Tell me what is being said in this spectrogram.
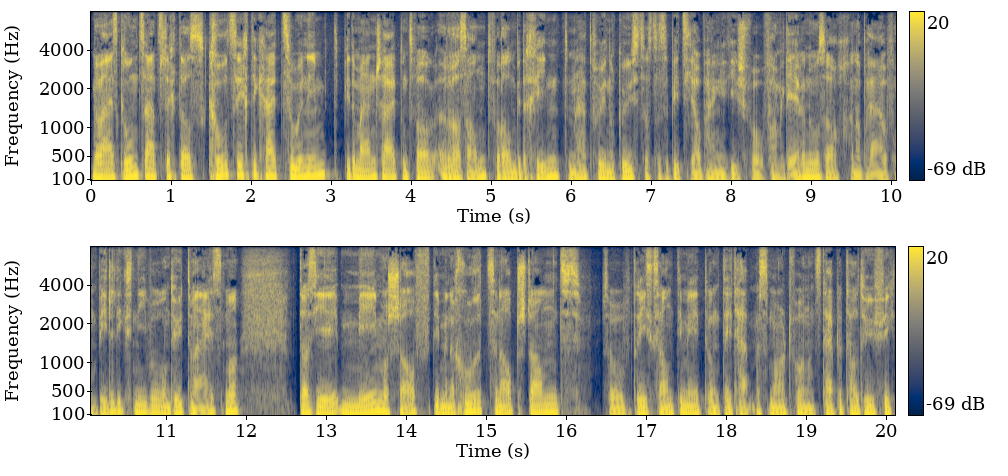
Man weiß grundsätzlich, dass Kurzsichtigkeit zunimmt bei der Menschheit und zwar rasant, vor allem bei den Kindern. Man hat früher noch gewusst, dass das ein bisschen abhängig ist von familiären Ursachen, aber auch vom Bildungsniveau. Und heute weiß man, dass je mehr man schafft in einem kurzen Abstand, so 30 cm und dort hat man das Smartphone und das Tablet halt häufig,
